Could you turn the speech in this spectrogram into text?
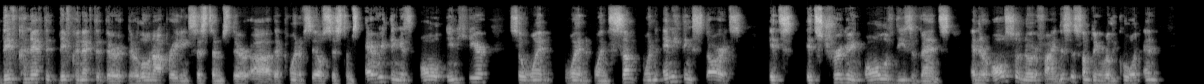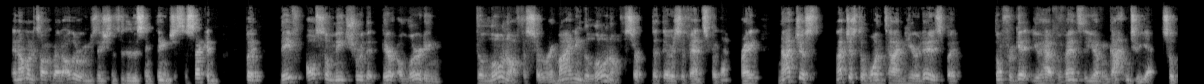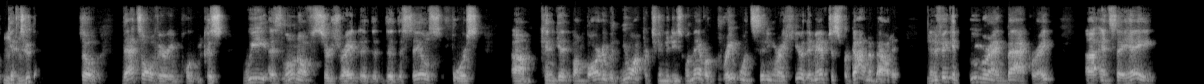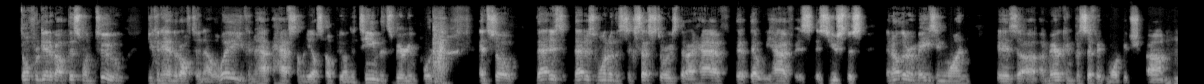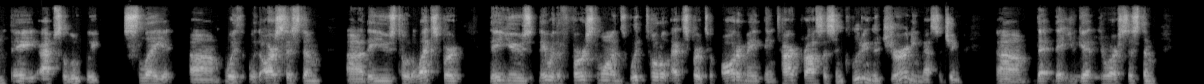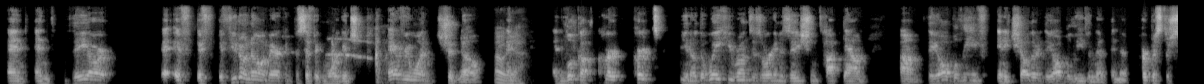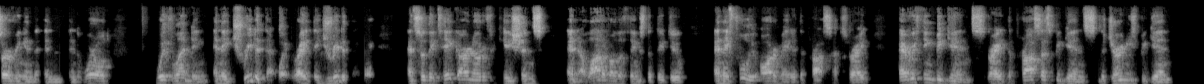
They've connected. They've connected their their loan operating systems, their uh, their point of sale systems. Everything is all in here. So when when when some when anything starts, it's it's triggering all of these events, and they're also notifying. This is something really cool, and and I'm going to talk about other organizations that do the same thing in just a second. But they've also made sure that they're alerting the loan officer, reminding the loan officer that there's events for them, right? Not just not just a one time here it is, but don't forget you have events that you haven't gotten to yet. So get mm-hmm. to them. So that's all very important because we as loan officers, right, the, the, the sales force um, can get bombarded with new opportunities when they have a great one sitting right here. They may have just forgotten about it. And if it can boomerang back, right, uh, and say, hey, don't forget about this one too, you can hand it off to an LOA. You can ha- have somebody else help you on the team. That's very important. And so that is that is one of the success stories that I have that, that we have is, is Eustis. Another amazing one is uh, American Pacific Mortgage. Um, mm-hmm. They absolutely slay it um, with with our system. Uh, they use Total Expert. They use they were the first ones with Total Expert to automate the entire process, including the journey messaging um, that that you get through our system. And and they are if if if you don't know American Pacific Mortgage, everyone should know. Oh and, yeah. And look up Kurt. Kurt, you know the way he runs his organization, top down. Um, they all believe in each other. They all believe in the in the purpose they're serving in in, in the world with lending, and they treat it that way, right? They mm-hmm. treat it that way, and so they take our notifications and a lot of other things that they do, and they fully automated the process, right? Everything begins, right? The process begins, the journeys begin,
